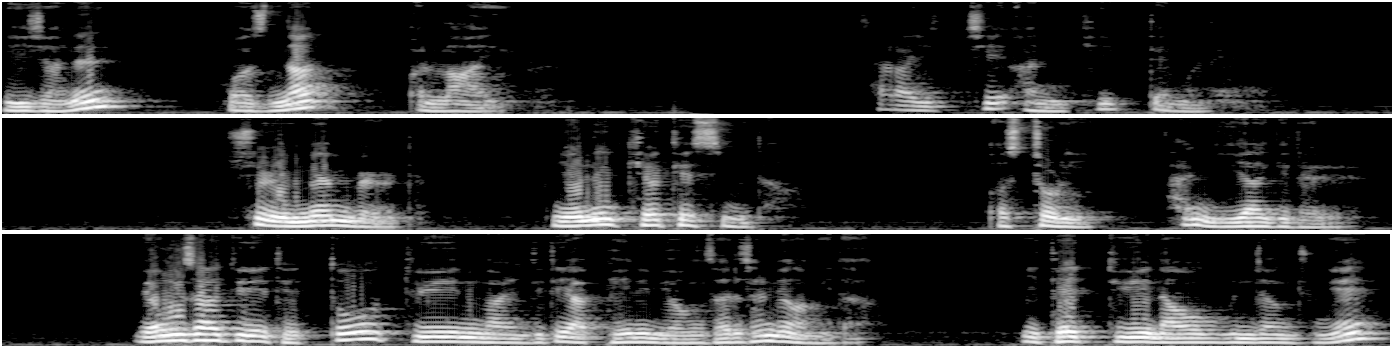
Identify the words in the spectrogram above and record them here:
리자는 was not alive. 살아있지 않기 때문에. She remembered 그녀는 기억했습니다. a story 한 이야기를 명사 뒤에 대또 뒤에 있는 말들이 앞에 있는 명사를 설명합니다. 이 that 뒤에 나온 문장 중에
